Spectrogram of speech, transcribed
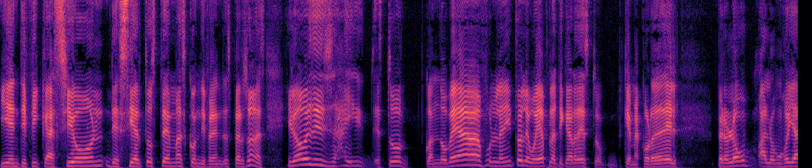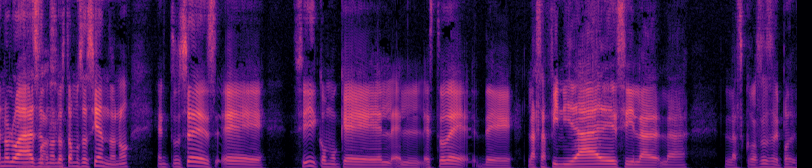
identificación de ciertos temas con diferentes personas. Y luego a veces dices, ay, esto, cuando vea a fulanito le voy a platicar de esto, que me acordé de él. Pero luego a lo mejor ya no lo no haces, pasa. no lo estamos haciendo, ¿no? Entonces, eh, sí, como que el, el, esto de, de, las afinidades y la, la, las cosas, pues,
